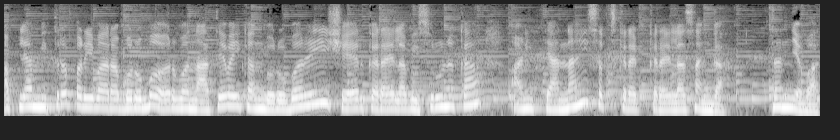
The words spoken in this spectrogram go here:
आपल्या मित्रपरिवाराबरोबर व नातेवाईकांबरोबरही शेअर करायला विसरू नका आणि त्यांनाही सबस्क्राईब करायला सांगा. धन्यवाद.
